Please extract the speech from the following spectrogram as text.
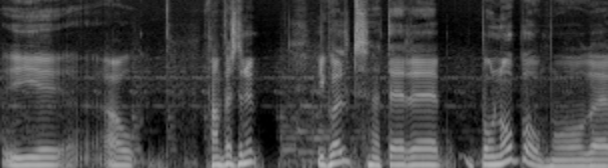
í, á fanfestinu í kvöld þetta er uh, Bonobo og uh,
